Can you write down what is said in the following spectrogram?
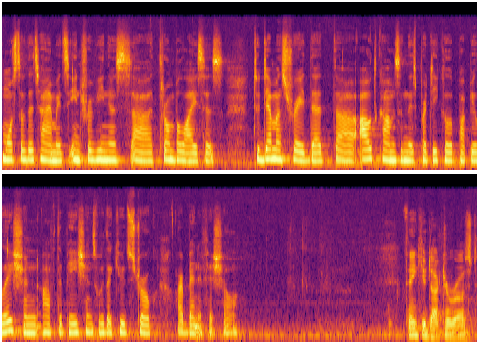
Most of the time, it's intravenous uh, thrombolysis to demonstrate that uh, outcomes in this particular population of the patients with acute stroke are beneficial. Thank you, Dr. Rost.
